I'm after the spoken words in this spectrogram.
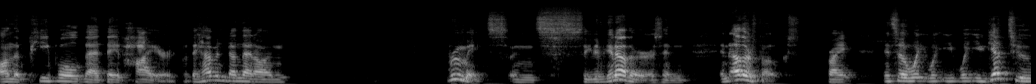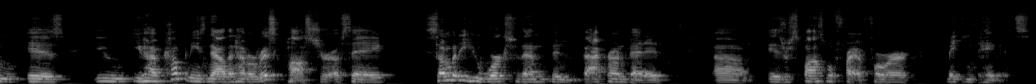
on the people that they've hired but they haven't done that on roommates and significant others and and other folks right and so what, what you what you get to is you you have companies now that have a risk posture of say somebody who works for them, been background vetted, um, is responsible for, for making payments.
